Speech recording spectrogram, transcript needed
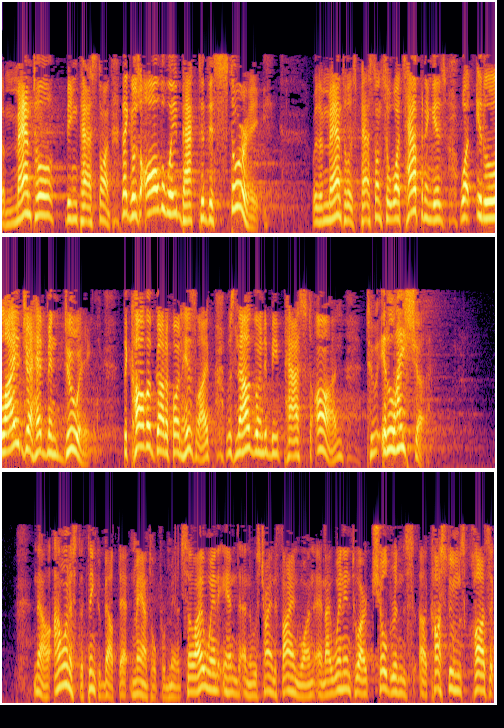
The mantle being passed on. That goes all the way back to this story where the mantle is passed on. So what's happening is what Elijah had been doing, the call of God upon his life, was now going to be passed on to Elisha. Now, I want us to think about that mantle for a minute. So I went in and was trying to find one, and I went into our children's uh, costumes closet.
